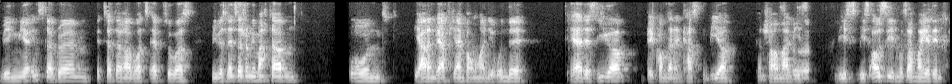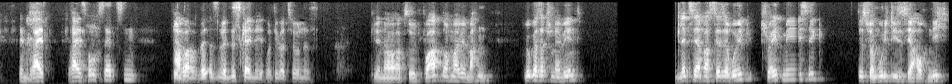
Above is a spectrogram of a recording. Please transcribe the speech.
wegen mir Instagram etc., WhatsApp, sowas, wie wir es letztes Jahr schon gemacht haben. Und ja, dann werfe ich einfach mal in die Runde. Der, der Sieger bekommt dann einen Kasten Bier. Dann schauen wir mal, wie es wie es aussieht. Muss auch mal hier den, den Preis, Preis hochsetzen. Genau, Aber also wenn das keine Motivation ist. Genau, absolut. Vorab nochmal, wir machen, Lukas hat schon erwähnt, letztes Jahr war es sehr, sehr ruhig, trade-mäßig. Das vermute ich dieses Jahr auch nicht.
